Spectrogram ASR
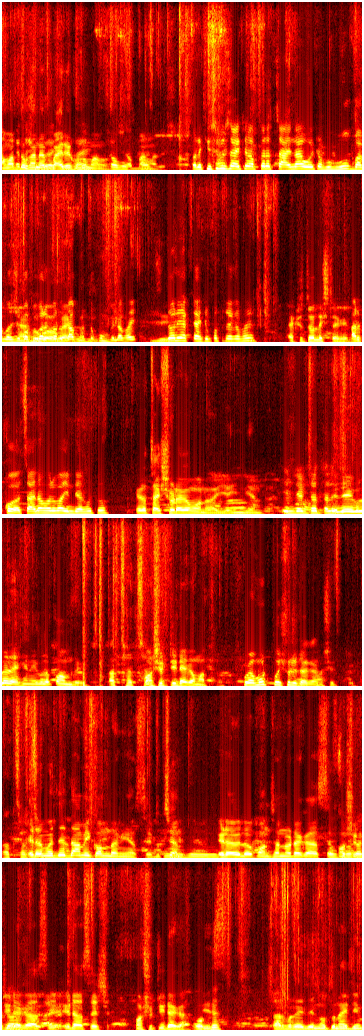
আমার দোকানে কোনো বাংলাদেশ। মানে কিছু কিছু আইটেম আপনারা চায় না ওইটা হুবহু বাংলাদেশে হ্যাঁ, কপি তো কমবে না ভাই। একটা আইটেম কত টাকা ভাই? একশো চল্লিশ টাকা আর চায়না হলে বা ইন্ডিয়ান হয়তো? এটা চারশো টাকা মনে হয় ইন্ডিয়ানটা ইন্ডিয়ানটা তাহলে এই যে এগুলো দেখেন এগুলো কম রেট আচ্ছা আচ্ছা। পঁয়ষট্টি টাকা মাত্র। পুরো মোট পঁয়ষট্টি টাকা? পঁয়ষট্টি। আচ্ছা এটার মধ্যে দামি কম দামি আছে বুঝছেন? এটা হলো পঞ্চান্ন টাকা আছে পঁয়ষট্টি টাকা। আছে এটা আছে পঁয়ষট্টি টাকা ওকে। তারপরে এই যে নতুন আইটেম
